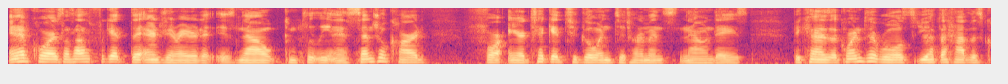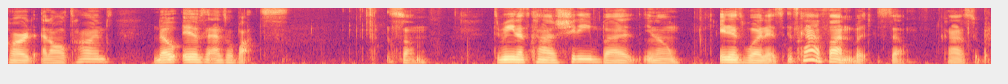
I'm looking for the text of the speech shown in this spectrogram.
And of course, let's not forget the energy generator that is now completely an essential card for your ticket to go into tournaments nowadays. Because according to the rules, you have to have this card at all times. No ifs, ands, or buts. So, to me, that's kind of shitty, but, you know, it is what it is. It's kind of fun, but still, kind of stupid.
